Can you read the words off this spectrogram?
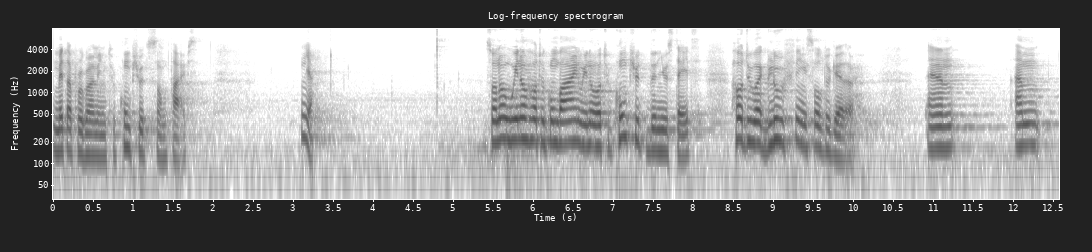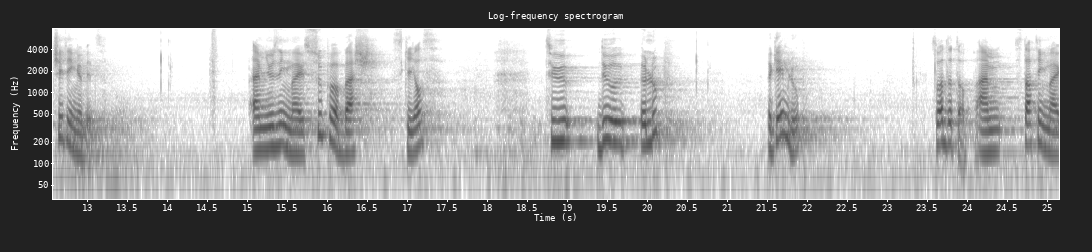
metaprogramming to compute some types. Yeah. So now we know how to combine, we know how to compute the new state. How do I glue things all together? And I'm cheating a bit. I'm using my super bash skills to do a loop, a game loop. So at the top, I'm starting my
